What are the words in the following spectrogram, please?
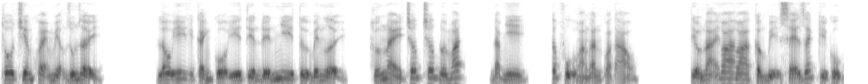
Tô chiêm khỏe miệng run rẩy. Lâu y cảnh cố ý tiến đến nhi tử bên người, hướng này chớp chớp đôi mắt, đạp nhi, cấp phụ hoàng ăn quả táo. Tiểu nãi hoa hoa cầm bị xé rách kỳ cục,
